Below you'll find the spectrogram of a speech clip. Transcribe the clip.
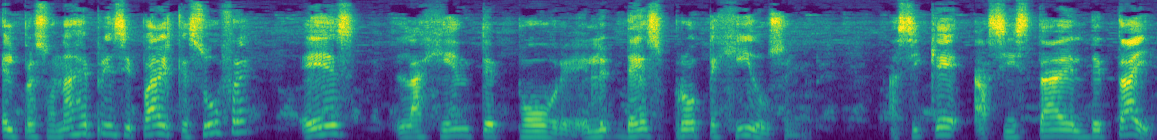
el personaje principal, el que sufre, es la gente pobre, el desprotegido, señor. Así que así está el detalle.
